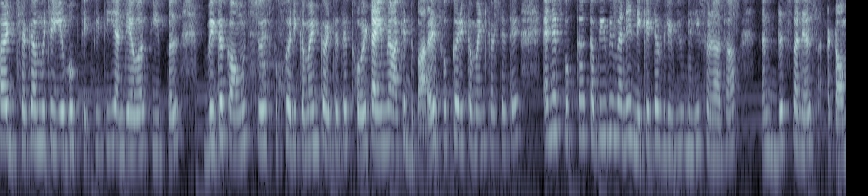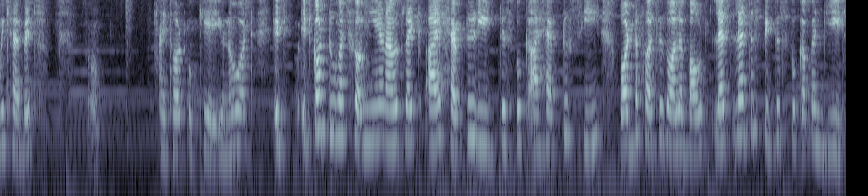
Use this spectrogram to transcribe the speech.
हर जगह मुझे ये बुक दिखती थी and there were people big accounts जो इस बुक को रिकमेंड करते थे. थोड़े टाइम में आके दोबारा इस बुक को रिकमेंड करते थे. एंड इस बुक का कभी भी मैंने निगेटिव रिव्यू नहीं सुना था. And this one is atomic habits so I thought, okay, you know what? It it got too much for me, and I was like, I have to read this book. I have to see what the first is all about. Let let just pick this book up and read.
